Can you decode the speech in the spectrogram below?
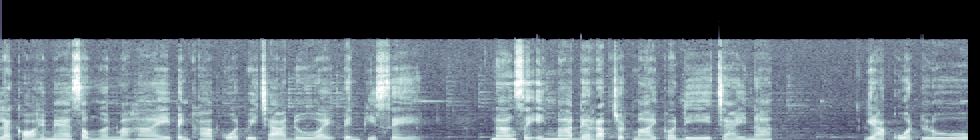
และขอให้แม่ส่งเงินมาให้เป็นค่ากวดวิชาด้วยเป็นพิเศษ นางเสอิงมาดได้รับจดหมายก็ดีใจนัก อยากอวดลูก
